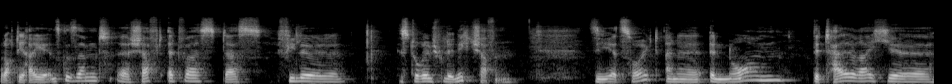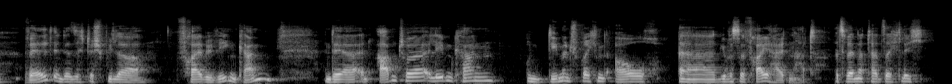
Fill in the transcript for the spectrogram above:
oder auch die Reihe insgesamt äh, schafft etwas, das viele Historienspiele nicht schaffen. Sie erzeugt eine enorm detailreiche Welt, in der sich der Spieler frei bewegen kann, in der er ein Abenteuer erleben kann und dementsprechend auch äh, gewisse Freiheiten hat, als wenn er tatsächlich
